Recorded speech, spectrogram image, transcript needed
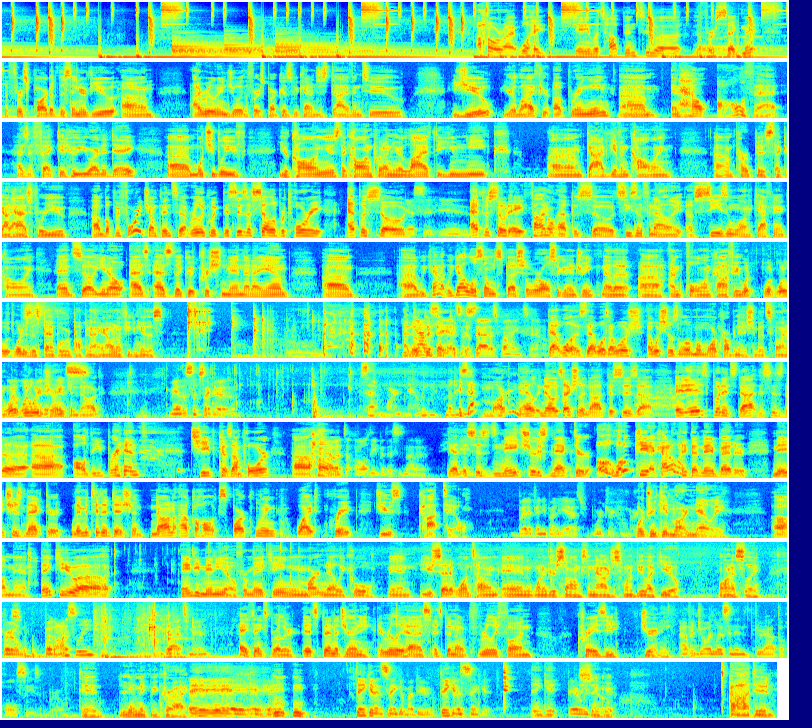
All right. Well, hey, Danny, let's hop into uh, the first segment, the first part of this interview. Um, I really enjoy the first part because we kind of just dive into you, your life, your upbringing, um, and how all of that has affected who you are today, um, what you believe your calling is, the calling put on your life, the unique um, God given calling, um, purpose that God has for you. Um, but before we jump into that, really quick, this is a celebratory episode Yes, it is. episode eight, final episode, season finale of season one, Caffeinated Calling. And so, you know, as as the good Christian man that I am, um, uh, we got we got a little something special. We're also gonna drink now that uh, I'm full on coffee. What what what what is this bad boy we're popping out here? I don't know if you can hear this. I don't gotta think say that it's a up. satisfying sound. That was that was. I wish I wish it was a little bit more carbonation, but it's fine. What what are we drinking, dog? Man, this looks like a. Is that a Martinelli? my dude? Is that Martinelli? No, it's actually not. This is uh, Ah. it is, but it's not. This is the uh, Aldi brand, cheap because I'm poor. Uh, Shout out to Aldi, but this is not a. yeah, this is. Nature's Nectar. Oh, low key, I kind of like that name better. Nature's Nectar, limited edition, non-alcoholic, sparkling white grape juice cocktail. But if anybody asks, we're drinking. Martinelli. We're drinking Martinelli. Oh man, thank you, uh, Andy Mineo, for making Martinelli cool. Man, you said it one time in one of your songs, and now I just want to be like you. Honestly. bro. But honestly, congrats, man. Hey, thanks, brother. It's been a journey. It really has. It's been a really fun, crazy journey. I've enjoyed listening throughout the whole season, bro. Dude, you're gonna make me cry. Hey, hey, hey, hey, hey, hey. Think it and sink it, my dude. Think it and sink it. Think it. There we sink go. it. Ah, dude.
